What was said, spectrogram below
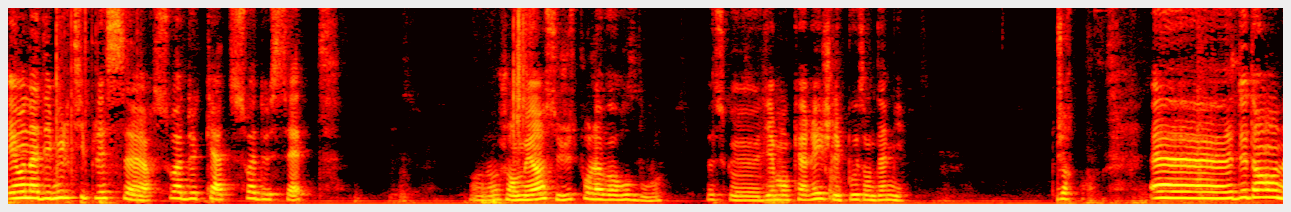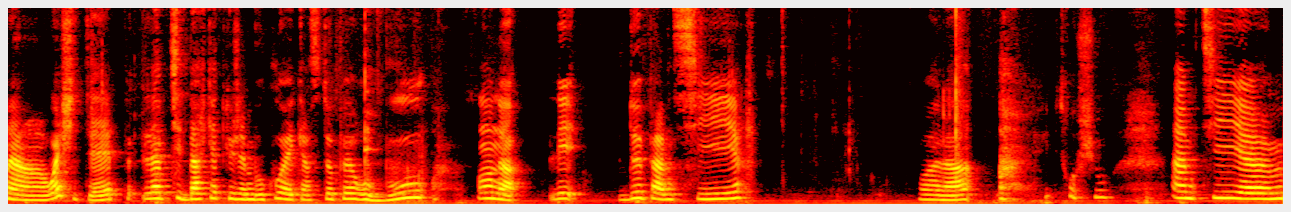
et on a des multiplesseurs, soit de 4, soit de 7. Voilà, j'en mets un, c'est juste pour l'avoir au bout. Hein. parce que diamant carré, je les pose en damier. Je reprends. Euh, dedans, on a un washi tape, la petite barquette que j'aime beaucoup avec un stopper au bout. On a les deux pains de cire. Voilà. Ah, il est trop chou. Un petit euh,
